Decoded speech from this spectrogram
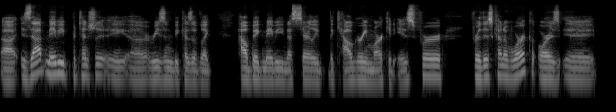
Uh, is that maybe potentially a reason because of like how big maybe necessarily the calgary market is for for this kind of work? Or is it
